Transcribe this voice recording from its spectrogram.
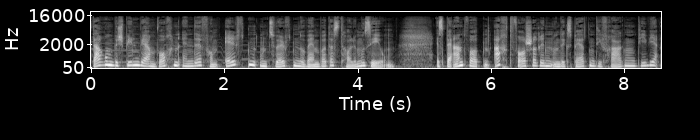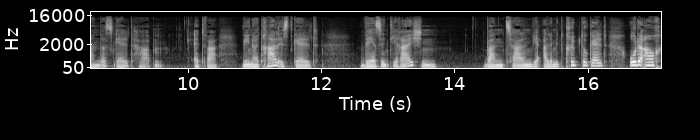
Darum bespielen wir am Wochenende vom 11. und 12. November das tolle Museum. Es beantworten acht Forscherinnen und Experten die Fragen, die wir an das Geld haben. Etwa, wie neutral ist Geld? Wer sind die Reichen? Wann zahlen wir alle mit Kryptogeld? Oder auch,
